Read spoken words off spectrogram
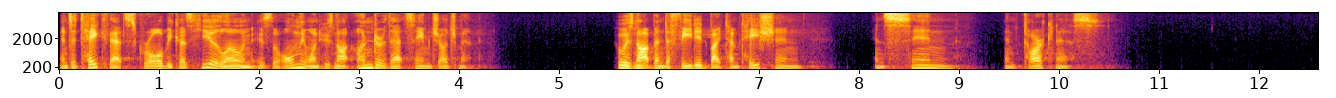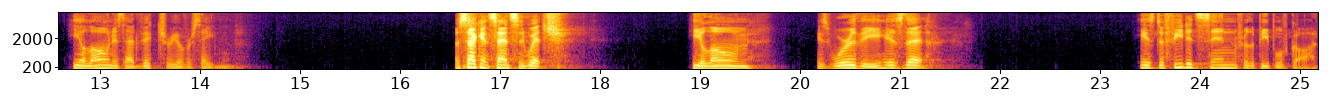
and to take that scroll because he alone is the only one who's not under that same judgment, who has not been defeated by temptation and sin and darkness. He alone is that victory over Satan. The second sense in which he alone is worthy is that he has defeated sin for the people of God.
